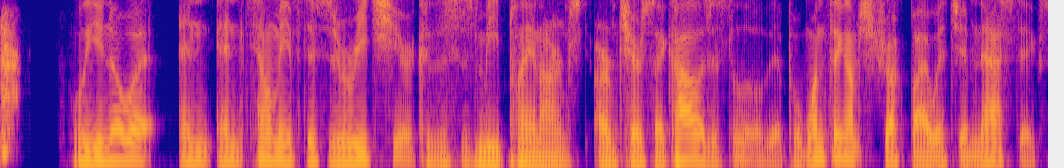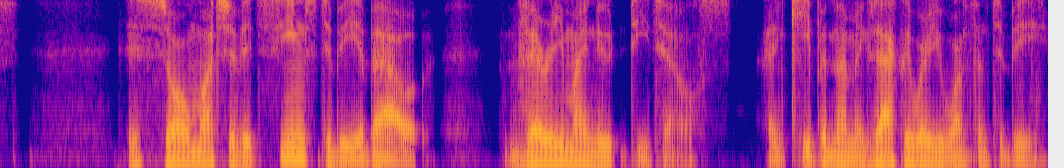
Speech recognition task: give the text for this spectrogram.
Well, you know what? And and tell me if this is a reach here, because this is me playing arm, armchair psychologist a little bit. But one thing I'm struck by with gymnastics is so much of it seems to be about very minute details and keeping them exactly where you want them to be,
